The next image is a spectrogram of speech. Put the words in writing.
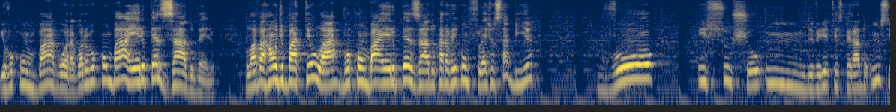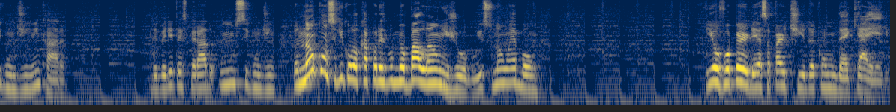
E eu vou combar agora. Agora eu vou combar aéreo pesado, velho. O Lava Round bateu lá. Vou combar aéreo pesado. O cara veio com flecha, eu sabia. Vou... Isso, show. Hum, deveria ter esperado um segundinho, hein, cara. Deveria ter esperado um segundinho. Eu não consegui colocar, por exemplo, o meu balão em jogo. Isso não é bom. E eu vou perder essa partida com um deck aéreo.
